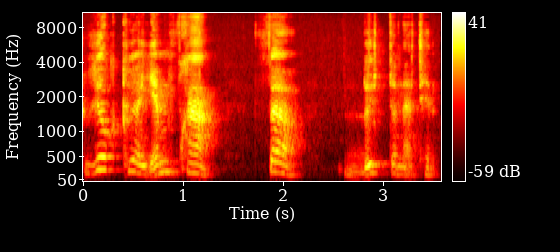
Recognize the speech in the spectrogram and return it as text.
Du kan jo ikke køre hjemmefra, før lygterne er tændt.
